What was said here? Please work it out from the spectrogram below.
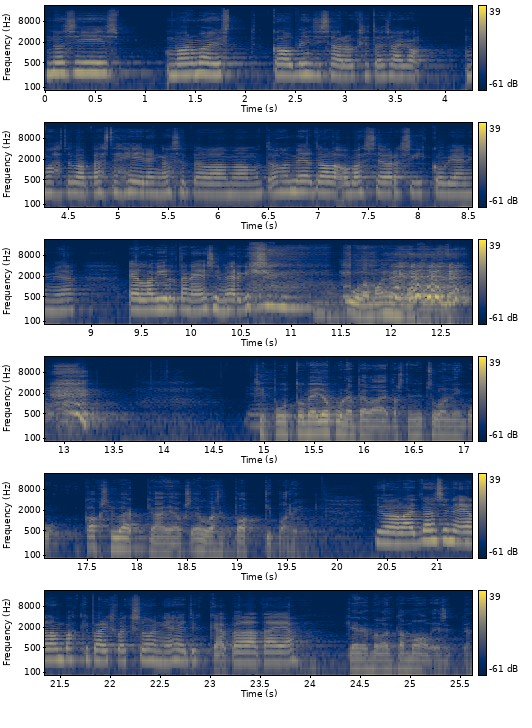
No siis varmaan just kaupin sisarukset olisi aika mahtavaa päästä heidän kanssa pelaamaan, mutta onhan meillä tuolla omassa seurassakin kovia nimiä. Ella Virtanen esimerkiksi. No, kuulemma ihan hyvä Sitten puuttuu vielä jokunen pelaaja tosta. Nyt sulla on niinku kaksi hyökkää ja onko Ella sitten pakkipari? Joo, laitetaan sinne Ellan pakkipariksi vaikka Sonja, he tykkää pelata. Ja... Kenet me laitetaan maaliin sitten?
